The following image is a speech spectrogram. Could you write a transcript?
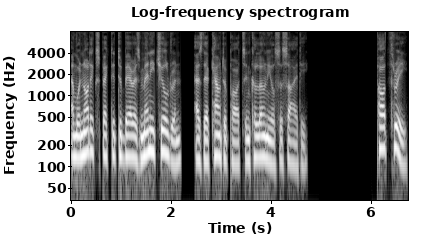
and were not expected to bear as many children as their counterparts in colonial society. Part 3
